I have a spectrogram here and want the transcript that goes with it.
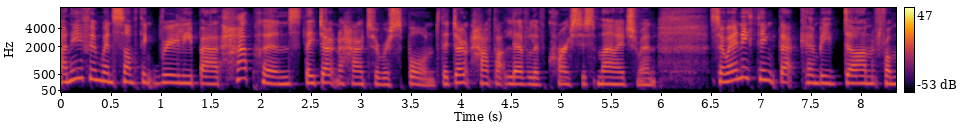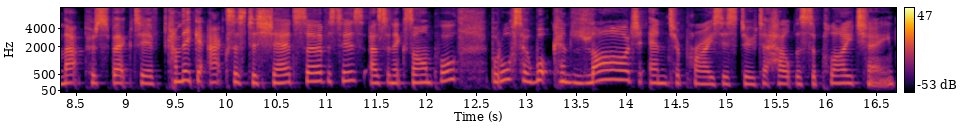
And even when something really bad happens, they don't know how to respond. They don't have that level of crisis management. So anything that can be done from that perspective, can they get access to shared services as an example? But also, what can large enterprises do to help the supply chain?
